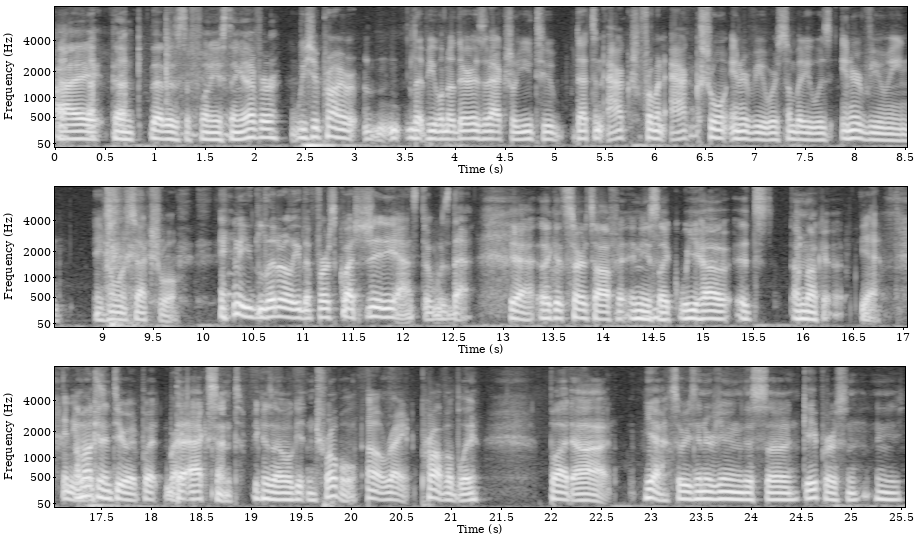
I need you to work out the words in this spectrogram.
I think that is the funniest thing ever. We should probably let people know there is an actual YouTube. That's an act from an actual interview where somebody was interviewing a homosexual, and he literally the first question he asked him was that. Yeah, like it starts off and he's like, "We have it's." I'm not gonna. Yeah. I'm not gonna do it, but Right. the accent because I will get in trouble. Oh right. probably. But uh, yeah, so he's interviewing this uh, gay person, and, he,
